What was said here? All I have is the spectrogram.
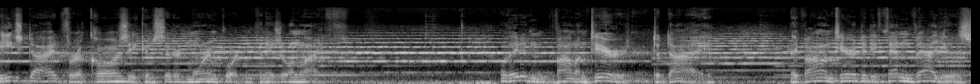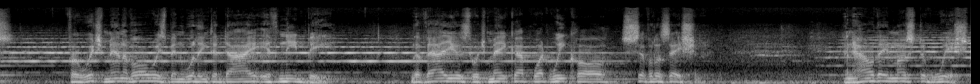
Each died for a cause he considered more important than his own life. Well, they didn't volunteer to die, they volunteered to defend values for which men have always been willing to die if need be. The values which make up what we call civilization. And how they must have wished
